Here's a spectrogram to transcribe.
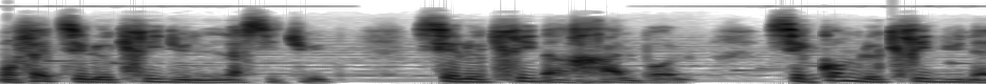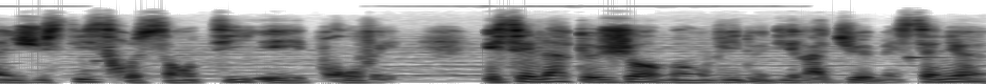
En fait, c'est le cri d'une lassitude. C'est le cri d'un ras-le-bol. C'est comme le cri d'une injustice ressentie et éprouvée. Et c'est là que Job a envie de dire à Dieu, mais Seigneur,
